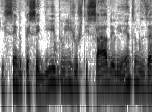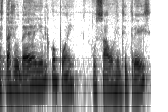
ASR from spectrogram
que sendo perseguido, injustiçado, ele entra no deserto da Judéia e ele compõe o Salmo 23,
